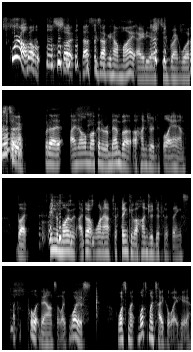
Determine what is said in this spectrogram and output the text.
squirrel. Well, so that's exactly how my ADHD brain works too. But I, I know I'm not going to remember a hundred. Well, I am, but in the moment, I don't want to have to think of a hundred different things. I can pull it down to like, what is, what's my, what's my takeaway here?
